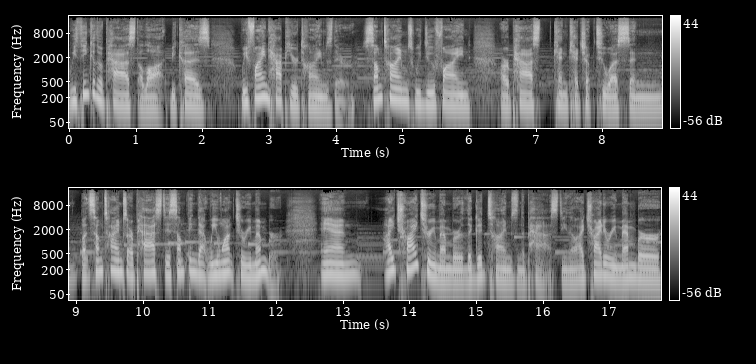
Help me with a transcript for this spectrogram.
we think of the past a lot because we find happier times there. Sometimes we do find our past can catch up to us, and but sometimes our past is something that we want to remember, and I try to remember the good times in the past. You know, I try to remember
